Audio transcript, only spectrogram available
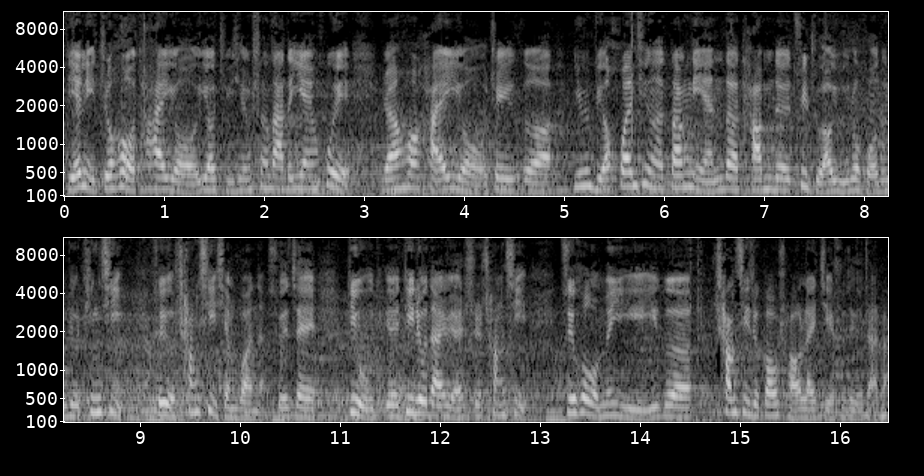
典礼之后，他还有要举行盛大的宴会，然后还有这个，因为比较欢庆的当年的他们的最主要娱乐活动就是听戏，所以有唱戏相关的，所以在第五呃第六单元是唱戏，最后我们以一个唱戏的高潮来结束这个展览。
